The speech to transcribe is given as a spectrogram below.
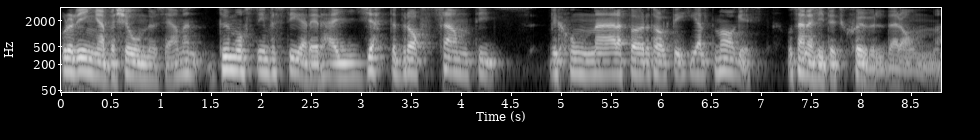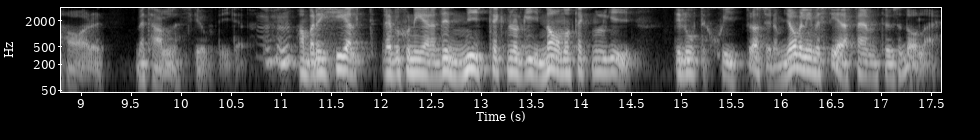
Och då ringer personer och säger ja, men du måste investera i det här jättebra framtidsvisionära företaget. Det är helt magiskt. Och sen ett litet skjul där de har metallskrot i typ. Mhm. Han bara det är helt revolutionerande. Det är ny teknologi, nanoteknologi. Det låter skitbra säger de. Jag vill investera 5000 dollar.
